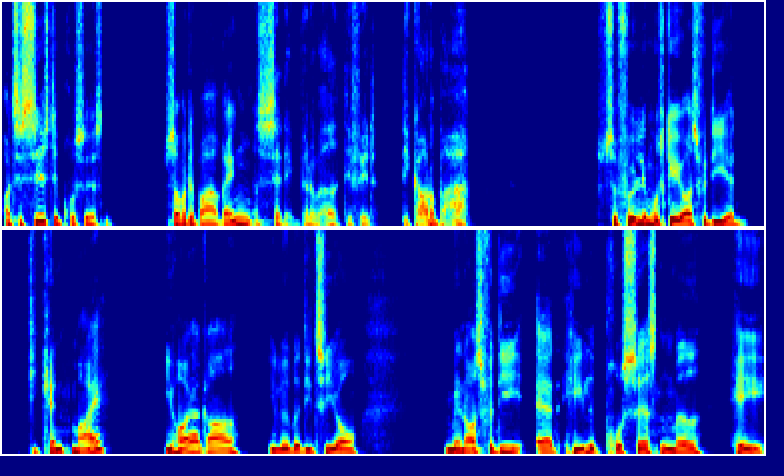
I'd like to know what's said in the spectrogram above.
Og til sidst i processen, så var det bare at ringe, og så sagde jeg, ved du hvad, det er fedt. Det gør du bare. Selvfølgelig måske også fordi, at de kendte mig i højere grad i løbet af de 10 år, men også fordi, at hele processen med, hey,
